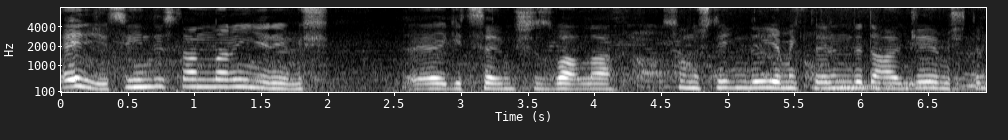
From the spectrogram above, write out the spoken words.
En iyisi Hindistanlıların yeriymiş. Ee, gitseymişiz valla. Sonuçta Hindu yemeklerinde daha önce yemiştim.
